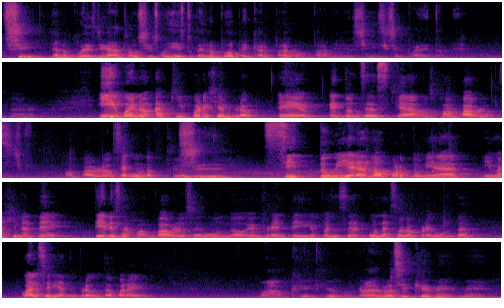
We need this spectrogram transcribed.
Sí, ya lo puedes llegar a traducir. Oye, esto también lo puedo aplicar para, lo, para mi vida. Sí, sí se puede también. Claro. Y bueno, aquí, por ejemplo, eh, entonces quedamos Juan Pablo. Juan Pablo II. Segundo. Sí. Si tuvieras la oportunidad, imagínate, tienes a Juan Pablo II enfrente y le puedes hacer una sola pregunta. ¿Cuál sería tu pregunta para él? Wow, que, que- ahora sí que me, me-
